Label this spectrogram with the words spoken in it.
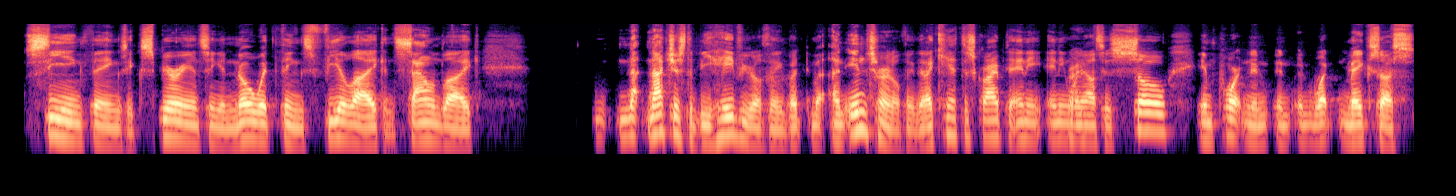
seeing things, experiencing, and know what things feel like and sound like. Not, not just a behavioral thing, but an internal thing that I can't describe to any anyone Right. else is so important in, in, in what makes us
